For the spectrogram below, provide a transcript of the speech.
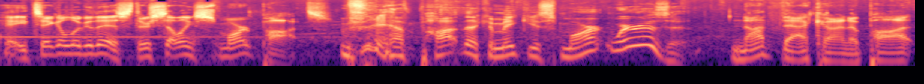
Hey, take a look at this. They're selling smart pots. They have pot that can make you smart? Where is it? Not that kind of pot.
